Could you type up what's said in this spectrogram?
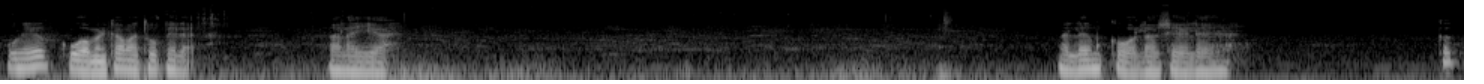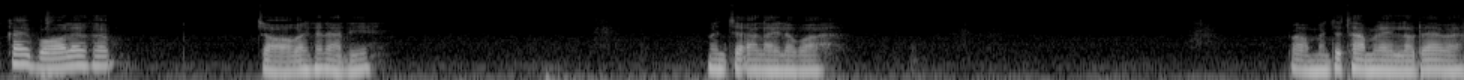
พวกนี้ก็กลัวมันเข้ามาทุบนี่แหละ อะไรอะมันเริ่มโกรธเราเฉยเลย ก็ใกล้บอสแล้วครับ จ่อกันขนาดนี้ มันจะอะไรแล้ววะเปล่ามันจะทำอะไรเราได้ปะ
